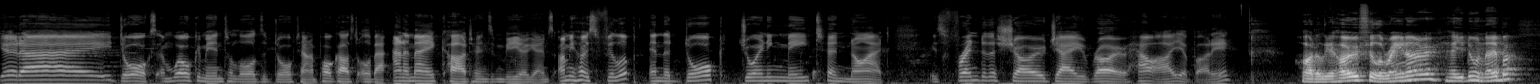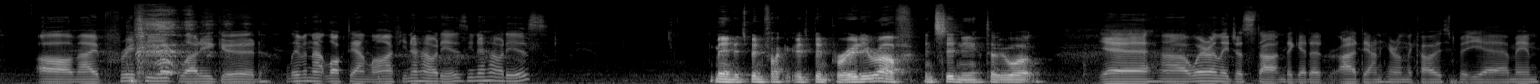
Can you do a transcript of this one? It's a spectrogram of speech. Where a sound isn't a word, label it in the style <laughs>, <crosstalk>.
G'day, dorks, and welcome into Lords of Dorktown, a podcast all about anime, cartoons, and video games. I'm your host, Philip, and the dork joining me tonight is friend of the show, Jay Rowe. How are you, buddy? Hi to ho, Filarino. How you doing, neighbour? Oh, mate, pretty <laughs> bloody good. Living that lockdown life. You know how it is? You know how it is? Man, it's been fucking, it's been pretty rough in Sydney. I tell you what. Yeah, uh, we're only just starting to get it uh, down here on the coast, but yeah, I mean,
